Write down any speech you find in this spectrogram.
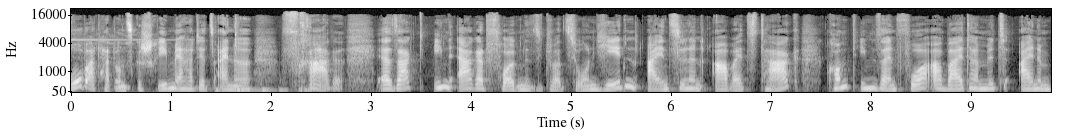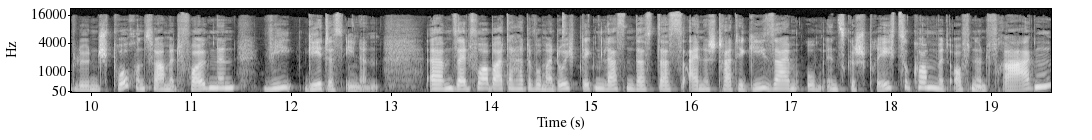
Robert hat uns geschrieben, er hat jetzt eine Frage. Er sagt, ihn ärgert folgende Situation. Jeden einzelnen Arbeitstag kommt ihm sein Vorarbeiter mit einem blöden Spruch und zwar mit folgenden, wie geht es Ihnen? Ähm, sein Vorarbeiter hatte wohl mal durchblicken lassen, dass das eine Strategie sei, um ins Gespräch zu kommen mit offenen Fragen.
